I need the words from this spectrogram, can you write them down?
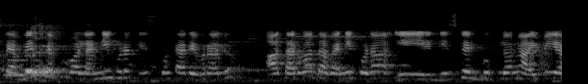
స్టెప్ బై స్టెప్ వాళ్ళు అన్నీ కూడా తీసుకుంటారు వివరాలు ఆ తర్వాత అవన్నీ కూడా ఈ డిజిటల్ బుక్ లోను ఐపీఆర్ఎస్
